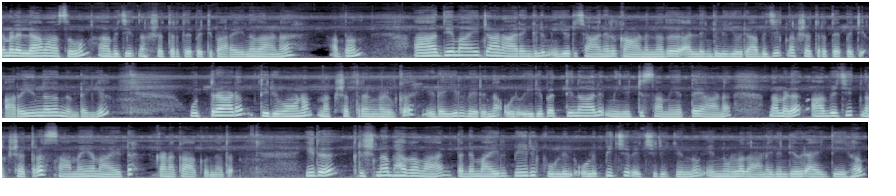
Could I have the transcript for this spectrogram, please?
നമ്മൾ എല്ലാ മാസവും അഭിജിത്ത് നക്ഷത്രത്തെ പറ്റി പറയുന്നതാണ്. അപ്പം ആദ്യമായിട്ടാണ് ആരെങ്കിലും ഈ ഒരു ചാനൽ കാണുന്നത് അല്ലെങ്കിൽ ഈ ഒരു അഭിജിത് നക്ഷത്രത്തെപ്പറ്റി അറിയുന്നതെന്നുണ്ടെങ്കിൽ ഉത്രാടം തിരുവോണം നക്ഷത്രങ്ങൾക്ക് ഇടയിൽ വരുന്ന ഒരു ഇരുപത്തിനാല് മിനിറ്റ് സമയത്തെയാണ് നമ്മൾ അഭിജിത് നക്ഷത്ര സമയമായിട്ട് കണക്കാക്കുന്നത്. ഇത് കൃഷ്ണ ഭഗവാൻ തന്റെ മയിൽപ്പീലിക്കുള്ളിൽ ഒളിപ്പിച്ചു വെച്ചിരിക്കുന്നു എന്നുള്ളതാണ് ഇതിന്റെ ഒരു ഐതിഹ്യം.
